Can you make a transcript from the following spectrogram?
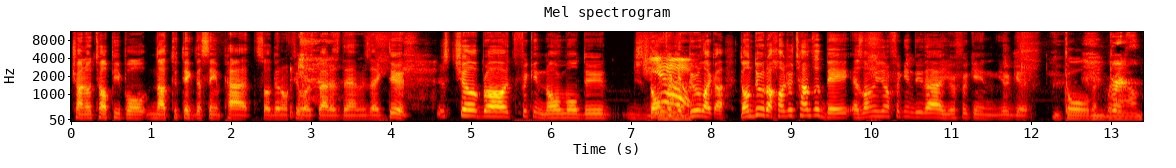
trying to tell people not to take the same path so they don't feel as bad as them. It's like, dude, just chill, bro. It's freaking normal, dude. Just don't Yeah. freaking do it like a, don't do it a hundred times a day. As long as you don't freaking do that, you're freaking, you're good. Golden Bert- brown.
